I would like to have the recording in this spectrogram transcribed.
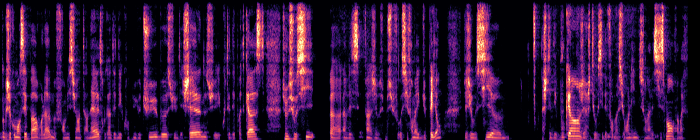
donc, j'ai commencé par voilà, me former sur Internet, regarder des contenus YouTube, suivre des chaînes, suivre, écouter des podcasts. Je me suis aussi, euh, enfin, je me suis aussi formé avec du payant. J'ai aussi acheté des bouquins, j'ai acheté aussi des formations en ligne sur l'investissement. Enfin bref,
